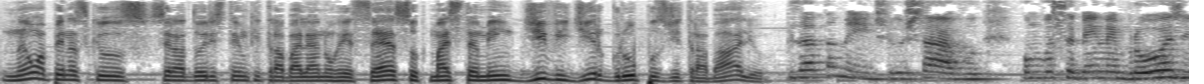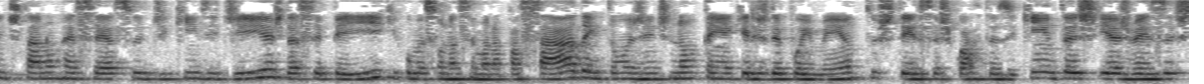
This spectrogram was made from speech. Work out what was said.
não apenas que os senadores tenham que trabalhar no recesso, mas também dividir grupos de trabalho? Exatamente, Gustavo. Como você bem lembrou, a gente está num recesso de 15 dias da CPI, que começou na semana passada, então a gente não tem aqueles depoimentos terças, quartas e quintas e às vezes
